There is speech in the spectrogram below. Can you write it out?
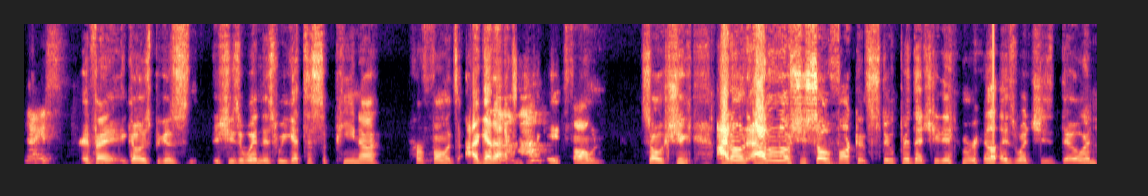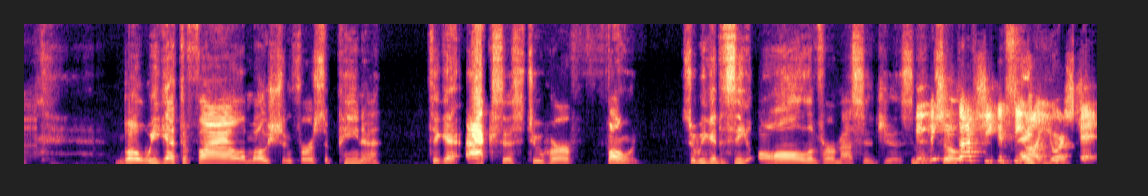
Nice. if any, it goes because if she's a witness we get to subpoena her phones. I get access Uh-huh. phone. So she i don't i don't know if she's so fucking stupid that she didn't realize what she's doing but we get to file a motion for a subpoena to get access to her phone. So we get to see all of her messages. Maybe she so thought she could see all your shit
